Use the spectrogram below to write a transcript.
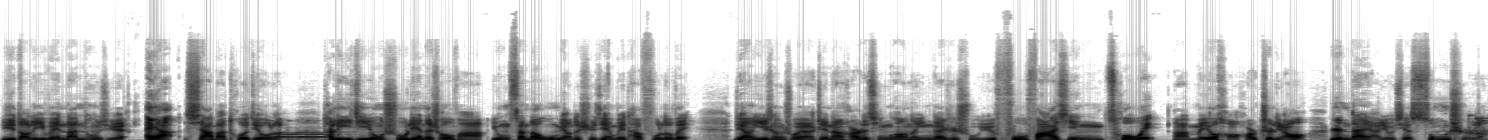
遇到了一位男同学，哎呀，下巴脱臼了。他立即用熟练的手法，用三到五秒的时间为他复了位。梁医生说呀，这男孩的情况呢，应该是属于复发性错位啊，没有好好治疗，韧带啊有些松弛了。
